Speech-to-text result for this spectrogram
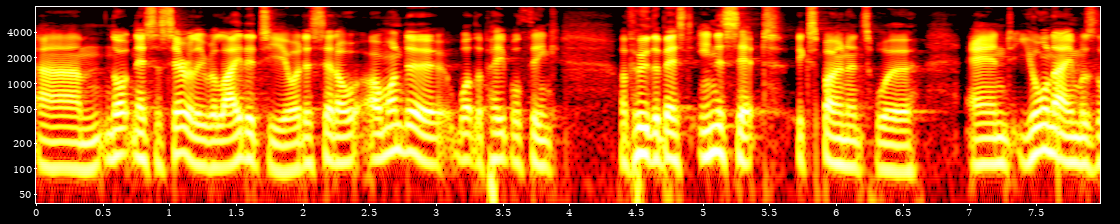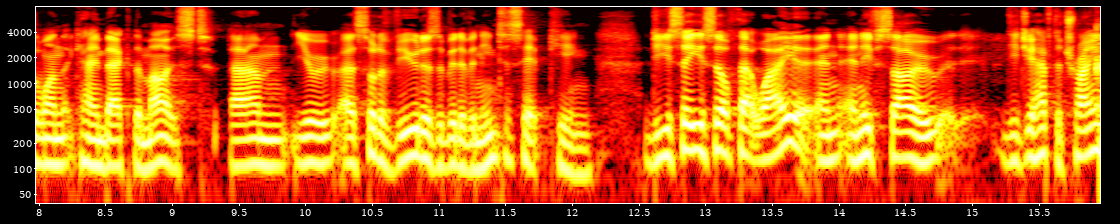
um, not necessarily related to you. I just said I, I wonder what the people think of who the best intercept exponents were and your name was the one that came back the most. Um, you are sort of viewed as a bit of an intercept king. Do you see yourself that way? And and if so, did you have to train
